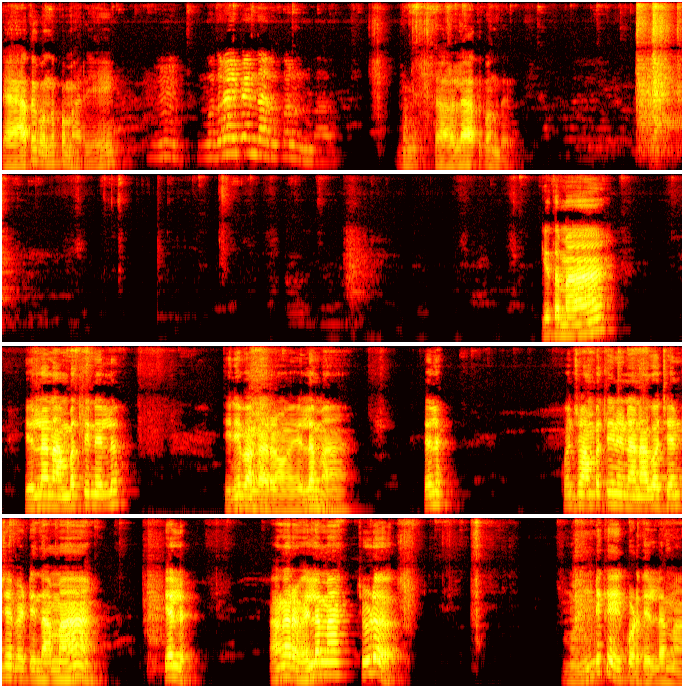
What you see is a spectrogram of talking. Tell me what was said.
లేతగా ఉంది కుమారి ఉమ్, ముదురైపోయింది అనుకున్నాను ఉమ్, చాలా లేతగా ఉంది గీతమ్మా వెళ్ళు నన్ను అంబలు తిని వెళ్ళు. తిని బంగారం వెళ్ళమ్మా వెళ్ళు. కొంచెం అంబలు తిని నన్ను అగో చెంచా పెట్టింది అమ్మ. వెళ్ళు. బంగారం వెళ్ళమ్మా చూడు. ముందుకు వేయకూడదు వెళ్ళమ్మా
